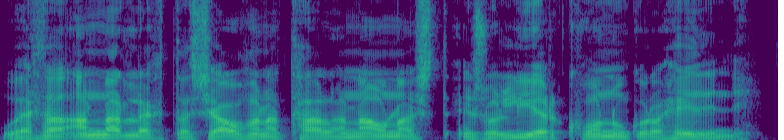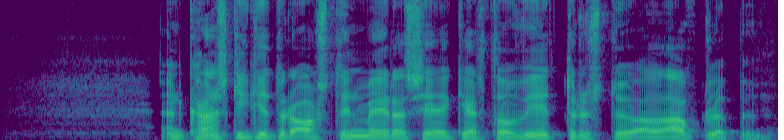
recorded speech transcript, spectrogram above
og er það annarlegt að sjá hann að tala nánast eins og lér konungur á heiðinni. En kannski getur Ástin meira segja gert á vitrustu að afglöpum.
